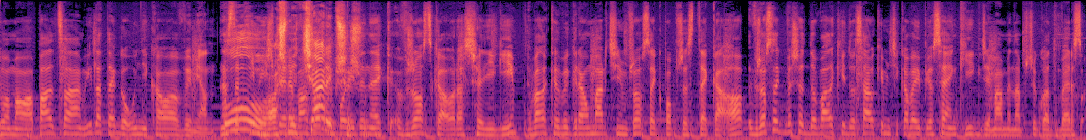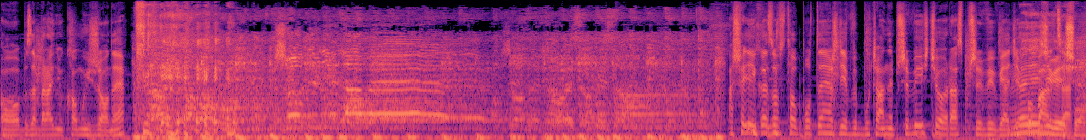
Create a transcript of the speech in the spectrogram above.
złamała palca i dlatego unikała wymian. Następnie aż mieliśmy mnie rewanżowy ciary przeszły. pojedynek Wrzoska oraz Szeligi. Walkę wygrał Marcin Wrzosek poprzez TKO. Wrzosek wyszedł do walki do całkiem ciekawej piosenki, gdzie mamy na przykład wers o zabraniu komuś żony. A Szeliga został potężnie wybuczany przy wyjściu oraz przy wywiadzie No po nie walce. dziwię się.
